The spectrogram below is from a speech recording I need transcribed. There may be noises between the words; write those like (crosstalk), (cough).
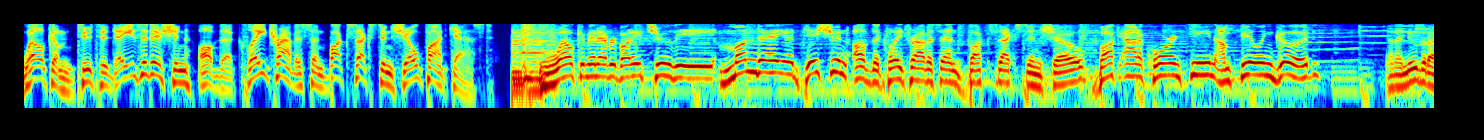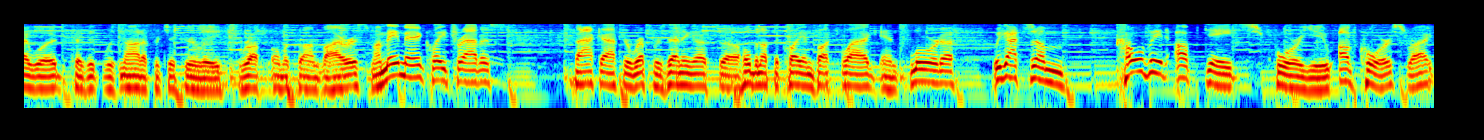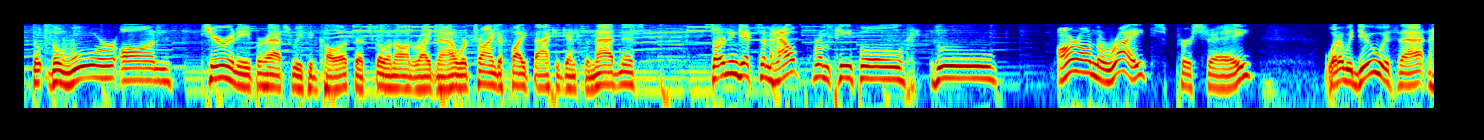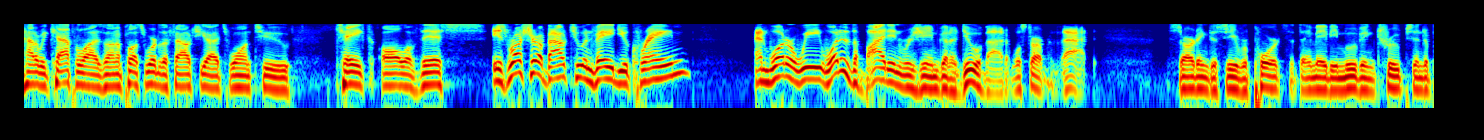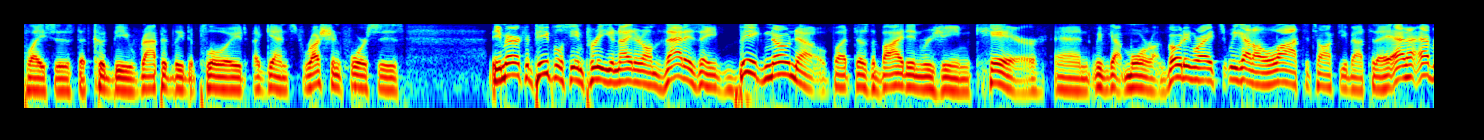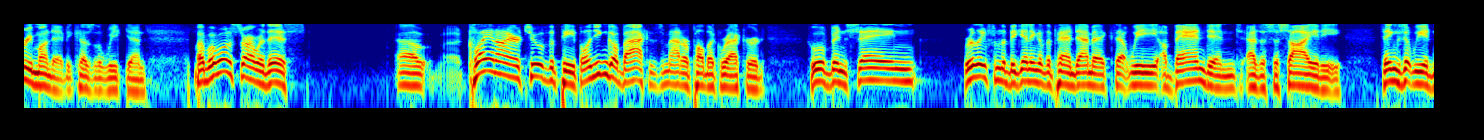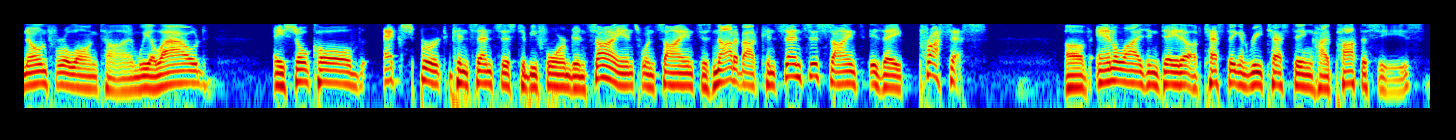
Welcome to today's edition of the Clay Travis and Buck Sexton Show podcast. Welcome in, everybody, to the Monday edition of the Clay Travis and Buck Sexton Show. Buck out of quarantine. I'm feeling good. And I knew that I would because it was not a particularly rough Omicron virus. My main man, Clay Travis, back after representing us, uh, holding up the Clay and Buck flag in Florida. We got some COVID updates for you, of course, right? The, the war on tyranny, perhaps we could call it, that's going on right now. We're trying to fight back against the madness. Starting to get some help from people who aren't on the right, per se. What do we do with that, and how do we capitalize on it? Plus, where do the Fauciites want to take all of this? Is Russia about to invade Ukraine? And what are we, what is the Biden regime going to do about it? We'll start with that starting to see reports that they may be moving troops into places that could be rapidly deployed against Russian forces. The American people seem pretty united on that is a big no-no, but does the Biden regime care? And we've got more on voting rights. We got a lot to talk to you about today and every Monday because of the weekend. But we want to start with this. Uh, Clay and I are two of the people, and you can go back, it's a matter of public record, who have been saying really from the beginning of the pandemic that we abandoned as a society things that we had known for a long time. We allowed a so-called expert consensus to be formed in science when science is not about consensus. Science is a process of analyzing data, of testing and retesting hypotheses.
